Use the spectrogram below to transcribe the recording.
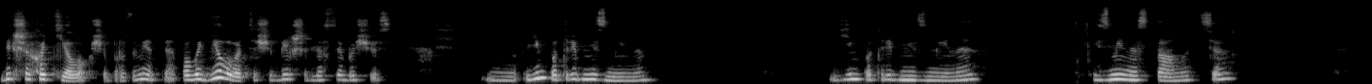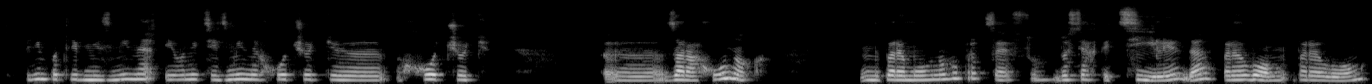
Більше хотілок, щоб розумієте, повиділуватися, щоб більше для себе щось. Їм потрібні зміни. Їм потрібні зміни. І зміни стануться. Їм потрібні зміни, і вони ці зміни хочуть, е, хочуть за рахунок перемовного процесу досягти цілі, да, перелом, перелом,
